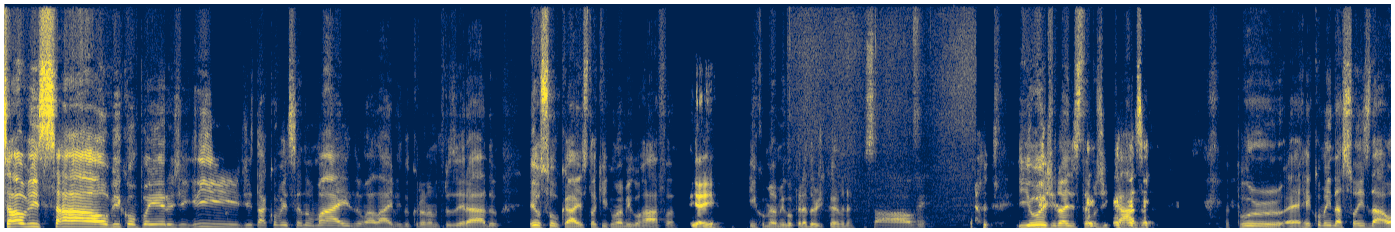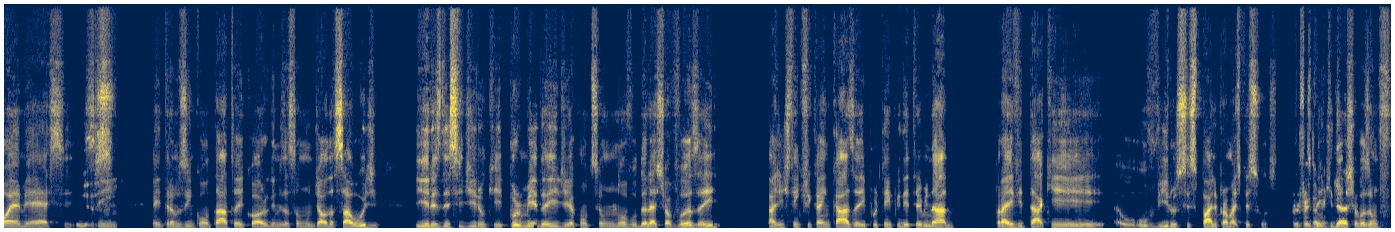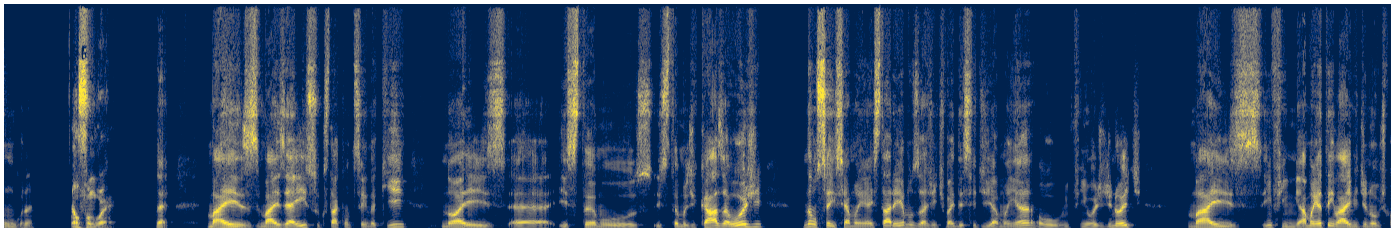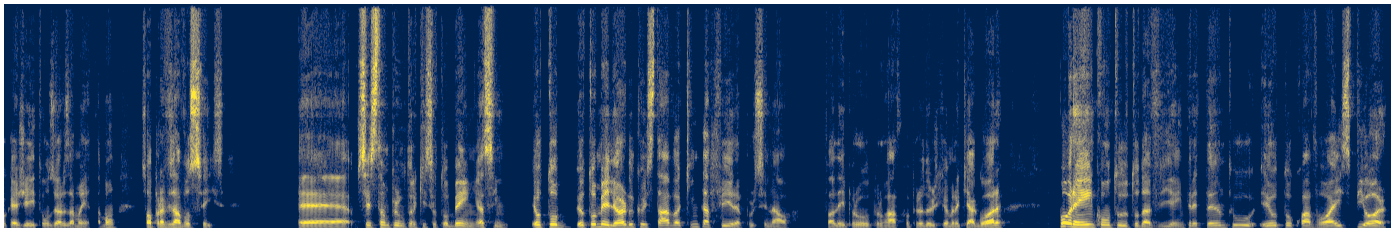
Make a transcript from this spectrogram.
Salve, salve, companheiros de grid! Tá começando mais uma live do Cronômetro Zerado. Eu sou o Caio, estou aqui com meu amigo Rafa. E aí? E com meu amigo operador de câmera. Salve! E hoje nós estamos de casa por é, recomendações da OMS. Isso. Sim, entramos em contato aí com a Organização Mundial da Saúde e eles decidiram que, por medo aí de acontecer um novo The Last of Us aí, a gente tem que ficar em casa aí por tempo indeterminado para evitar que o, o, vírus se espalhe para mais pessoas. Perfeitamente. que of Us é um fungo, né? É um fungo, é. é. Mas, mas é isso que está acontecendo aqui. Nós é, estamos, estamos de casa hoje. Não sei se amanhã estaremos, a gente vai decidir amanhã, ou enfim, hoje de noite. Mas, enfim, amanhã tem live de novo de qualquer jeito, 11 horas da manhã, tá bom? Só para avisar vocês. É, vocês estão me perguntando aqui se eu tô bem? Assim, eu tô, eu tô melhor do que eu estava quinta-feira, por sinal. Falei pro, pro Rafa, o operador de câmera aqui agora. Porém, contudo, todavia, entretanto, eu tô com a voz pior,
